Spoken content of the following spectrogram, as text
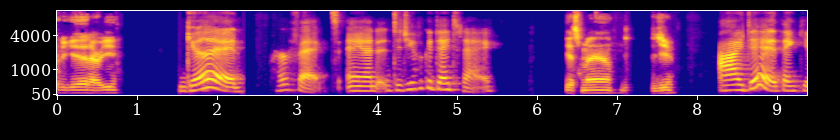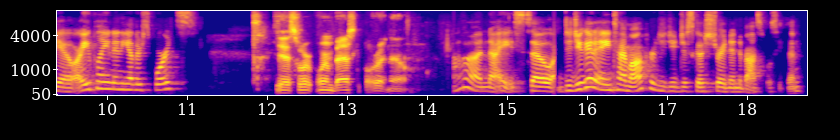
pretty good. How are you? Good. Perfect. And did you have a good day today? Yes, ma'am. Did you? I did. Thank you. Are you playing any other sports? Yes, we're we're in basketball right now. Ah, nice. So, did you get any time off or did you just go straight into basketball season?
